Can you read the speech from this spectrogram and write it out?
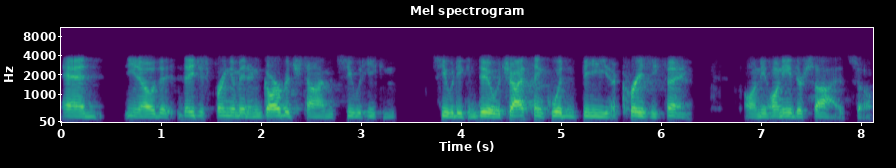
and you know they, they just bring him in in garbage time and see what he can see what he can do, which I think wouldn't be a crazy thing on the, on either side. So.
